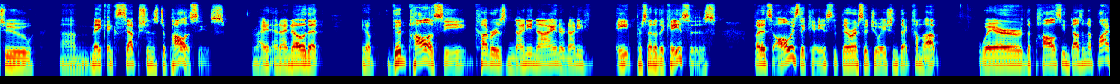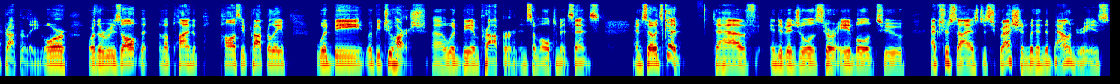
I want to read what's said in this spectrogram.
to um, make exceptions to policies, right? And I know that, you know, good policy covers 99 or 98% of the cases, but it's always the case that there are situations that come up where the policy doesn't apply properly or or the result that, of applying the policy properly would be would be too harsh uh, would be improper in some ultimate sense. And so it's good to have individuals who are able to exercise discretion within the boundaries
